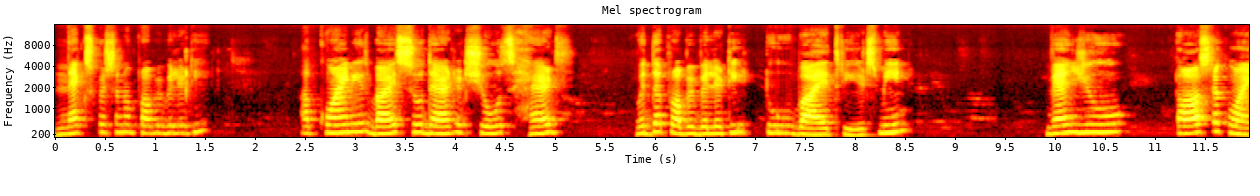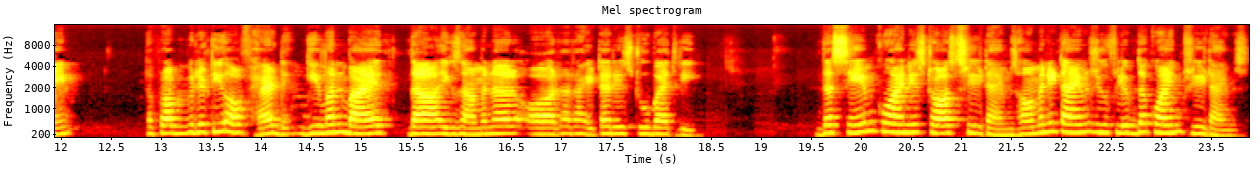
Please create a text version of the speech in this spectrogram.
Next question of probability. A coin is biased so that it shows heads with the probability 2 by 3. It's mean when you toss a coin, the probability of head given by the examiner or a writer is 2 by 3. The same coin is tossed 3 times. How many times you flip the coin? 3 times.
